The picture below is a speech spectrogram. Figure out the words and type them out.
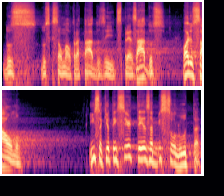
dos, dos que são maltratados e desprezados, olha o salmo. Isso aqui eu tenho certeza absoluta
